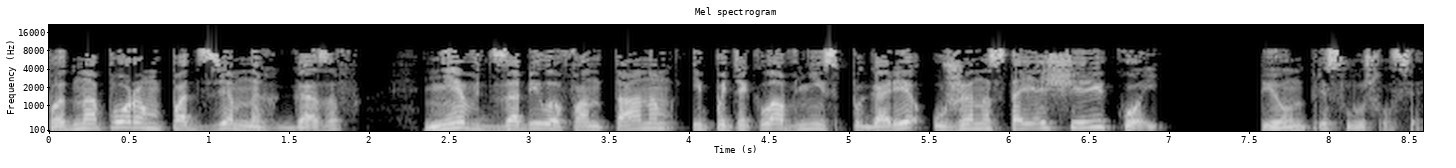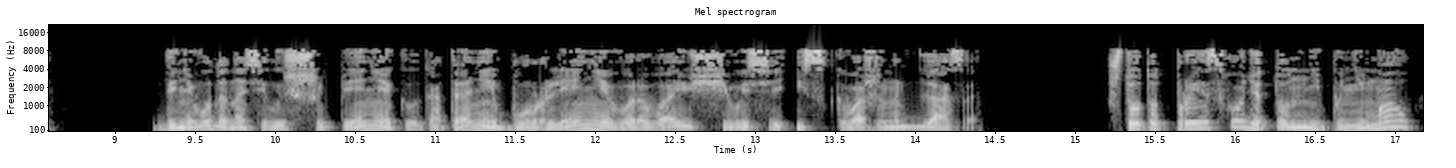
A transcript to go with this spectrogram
Под напором подземных газов нефть забила фонтаном и потекла вниз по горе уже настоящей рекой. Пион прислушался. До него доносилось шипение, клокотание, бурление вырывающегося из скважины газа. Что тут происходит, он не понимал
